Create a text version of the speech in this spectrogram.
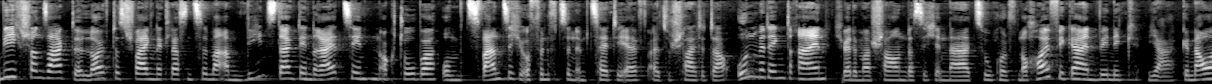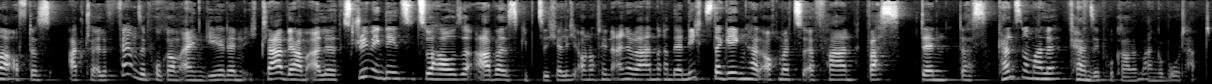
Wie ich schon sagte, läuft das Schweigende Klassenzimmer am Dienstag, den 13. Oktober um 20.15 Uhr im ZDF, also schaltet da unbedingt rein. Ich werde mal schauen, dass ich in naher Zukunft noch häufiger ein wenig, ja, genauer auf das aktuelle Fernsehprogramm eingehe, denn ich, klar, wir haben alle Streamingdienste zu Hause, aber es gibt sicherlich auch noch den einen oder anderen, der nichts dagegen hat, auch mal zu erfahren, was denn das ganz normale Fernsehprogramm im Angebot hat.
